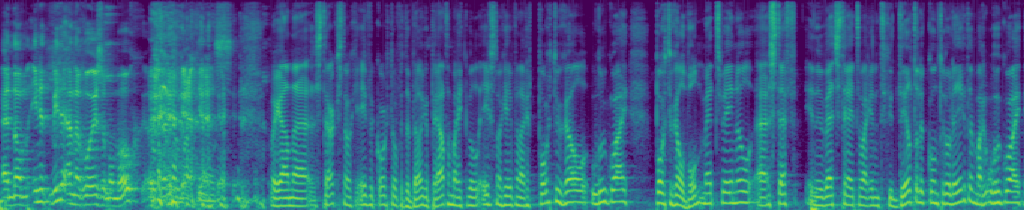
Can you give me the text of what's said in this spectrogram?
En dan in het midden en dan gooien ze hem omhoog. We gaan uh, straks nog even kort over de Belgen praten, maar ik wil eerst nog even naar Portugal, Uruguay. Portugal won met 2-0. Uh, eh, Stef in een wedstrijd waarin het gedeeltelijk controleerde, maar Uruguay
